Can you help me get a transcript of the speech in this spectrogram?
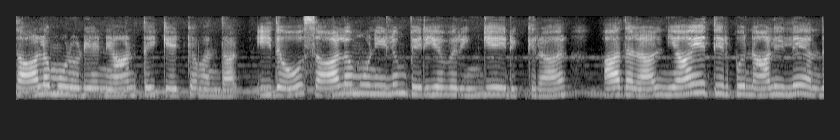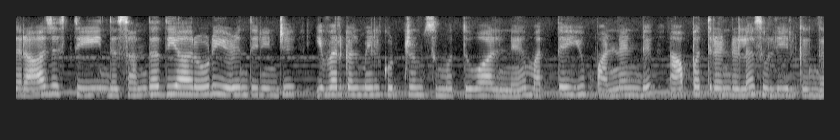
சாலமோனுடைய ஞானத்தை கேட்க வந்தாள். இதோ சாலமோனிலும் பெரியவர் இங்கே இருக்கிறார். ஆதலால் நியாய தீர்ப்பு நாளிலே அந்த ராஜஸ்திரீ இந்த சந்ததியாரோடு எழுந்து நின்று இவர்கள் மேல் குற்றம் சுமத்துவாள்னு மத்தையும் பன்னெண்டு நாற்பத்தி ரெண்டுல சொல்லியிருக்குங்க.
